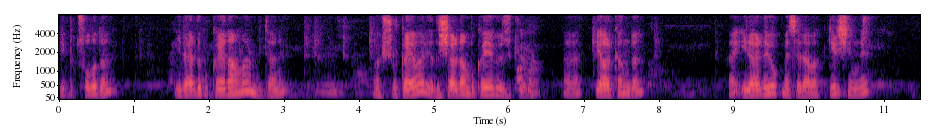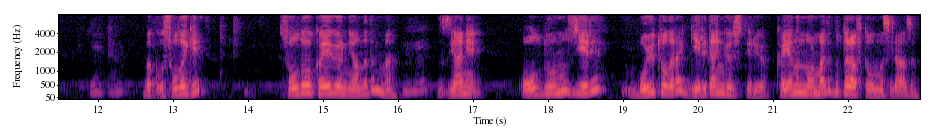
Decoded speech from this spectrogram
bir bu sola dön. İleride bu kayadan var mı bir tane? Bak şu kaya var ya dışarıdan bu kaya mu? Ha, bir arkanı dön. Ha, ileride yok mesela bak gir şimdi. Girdim. Bak o sola git. Solda o kaya görünüyor anladın mı? Yani olduğumuz yeri boyut olarak geriden gösteriyor. Kayanın normalde bu tarafta olması lazım.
